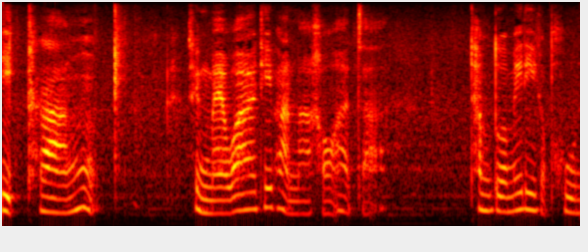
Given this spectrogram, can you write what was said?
อีกครั้ง ถึงแม้ว่าที่ผ่านมาเขาอาจจะทำตัวไม่ดีกับคุณ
